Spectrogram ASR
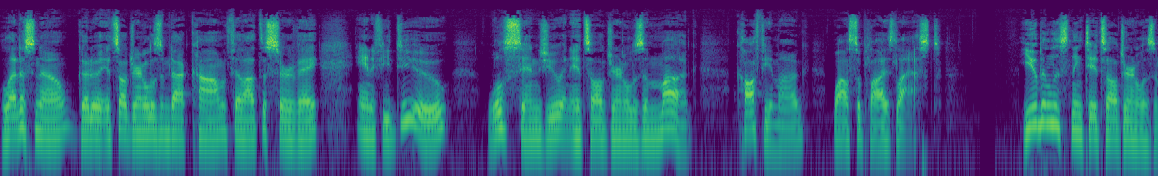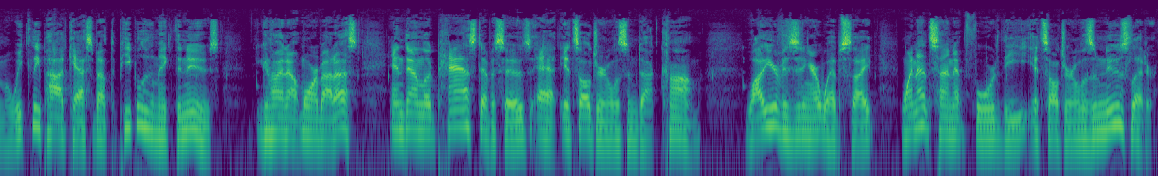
let us know. Go to itsalljournalism.com, fill out the survey, and if you do, we'll send you an It's All Journalism mug, coffee mug, while supplies last. You've been listening to It's All Journalism, a weekly podcast about the people who make the news. You can find out more about us and download past episodes at itsalljournalism.com. While you're visiting our website, why not sign up for the It's All Journalism newsletter?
